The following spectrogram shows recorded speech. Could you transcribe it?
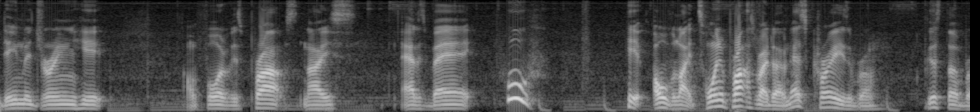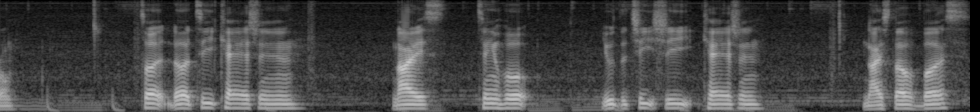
Demon Dream hit on four of his props. Nice. At his bag. Whew. Hit over like 20 props right there. That's crazy, bro. Good stuff, bro. Tut, the T cash in. Nice. Team hook. Use the cheat sheet. cashing. Nice stuff, bus.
